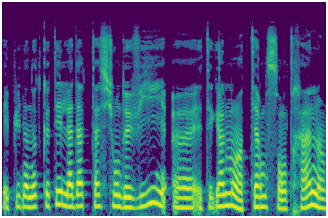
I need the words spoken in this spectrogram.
Et puis d'un autre côté, l'adaptation de vie euh, est également un terme central,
